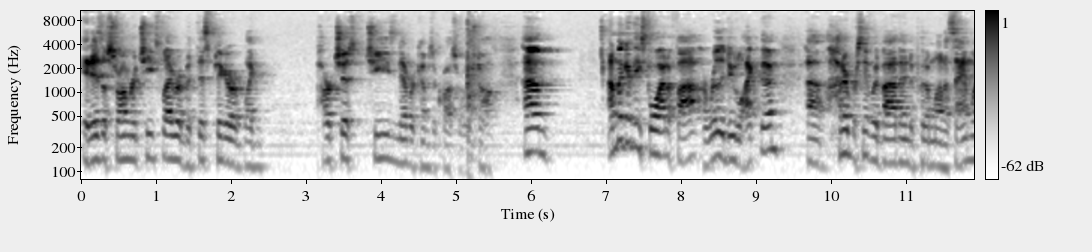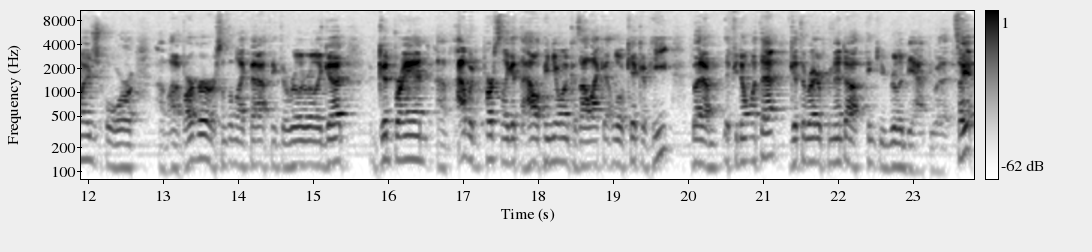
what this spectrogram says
it is a stronger cheese flavor, but this particular like purchased cheese never comes across really strong. Um, I'm gonna give these four out of five. I really do like them. 100% uh, would buy them to put them on a sandwich or um, on a burger or something like that. I think they're really, really good. Good brand. Um, I would personally get the jalapeno one because I like that little kick of heat. But um, if you don't want that, get the regular pimento. I think you'd really be happy with it. So yeah,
